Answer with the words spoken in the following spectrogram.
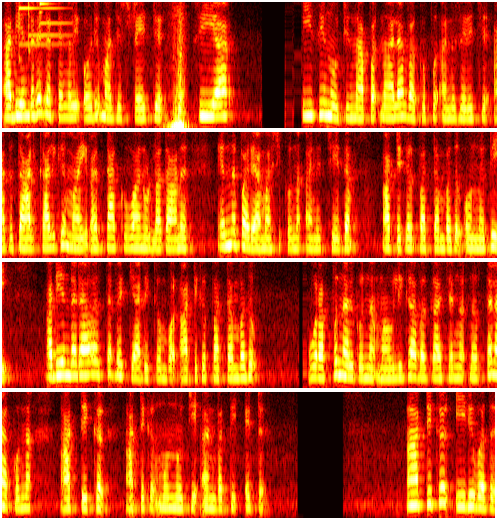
അടിയന്തര ഘട്ടങ്ങളിൽ ഒരു magistrate C R P C നൂറ്റി നാൽപ്പത്തിനാലാം വകുപ്പ് അനുസരിച്ച് അത് താൽക്കാലികമായി റദ്ദാക്കുവാനുള്ളതാണ് എന്ന് പരാമർശിക്കുന്ന അനുച്ഛേദം ആർട്ടിക്കിൾ പത്തൊമ്പത് ഒന്ന് ബി. അടിയന്തരാവസ്ഥ പ്രഖ്യാപിക്കുമ്പോൾ ആർട്ടിക്കിൾ പത്തൊമ്പത് ഉറപ്പ് നൽകുന്ന മൗലികാവകാശങ്ങൾ നിർത്തലാക്കുന്ന ആർട്ടിക്കിൾ ആർട്ടിക്കിൾ മുന്നൂറ്റി അൻപത്തി എട്ട് ആർട്ടിക്കിൾ ഇരുപത്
